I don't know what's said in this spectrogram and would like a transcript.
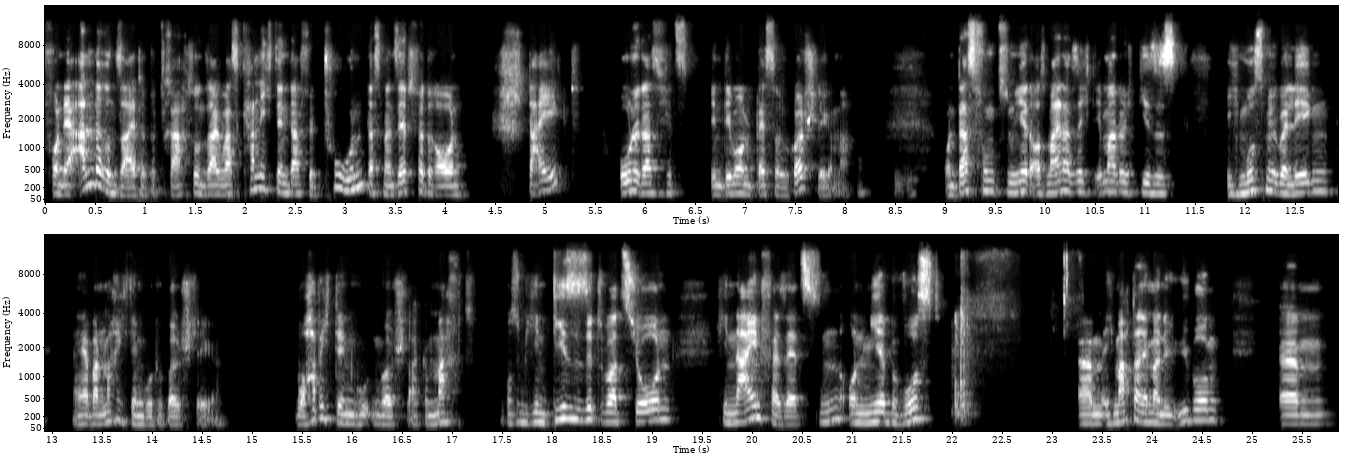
von der anderen Seite betrachte und sage, was kann ich denn dafür tun, dass mein Selbstvertrauen steigt, ohne dass ich jetzt in dem Moment bessere Golfschläge mache. Mhm. Und das funktioniert aus meiner Sicht immer durch dieses ich muss mir überlegen, naja, wann mache ich denn gute Golfschläge? Wo habe ich denn einen guten Golfschlag gemacht? Muss ich mich in diese Situation hineinversetzen und mir bewusst, ähm, ich mache dann immer eine Übung, ähm,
